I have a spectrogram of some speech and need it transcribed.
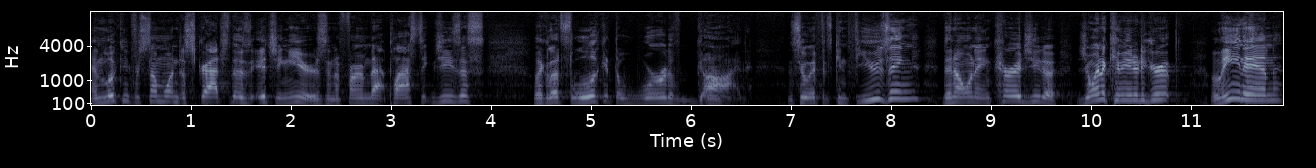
and looking for someone to scratch those itching ears and affirm that plastic Jesus, like let's look at the Word of God. And so if it's confusing, then I want to encourage you to join a community group, lean in,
